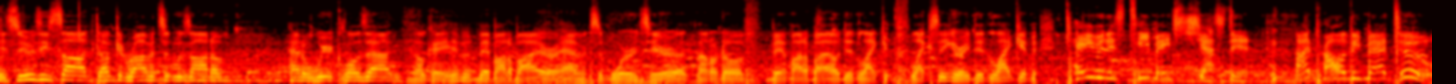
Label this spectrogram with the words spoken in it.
As soon as he saw Duncan Robinson was on him, had a weird closeout. Okay, him and Bam Adebayo are having some words here. I, I don't know if Bam Adebayo didn't like him flexing or he didn't like him caving his teammate's chest in. I'd probably be mad too.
